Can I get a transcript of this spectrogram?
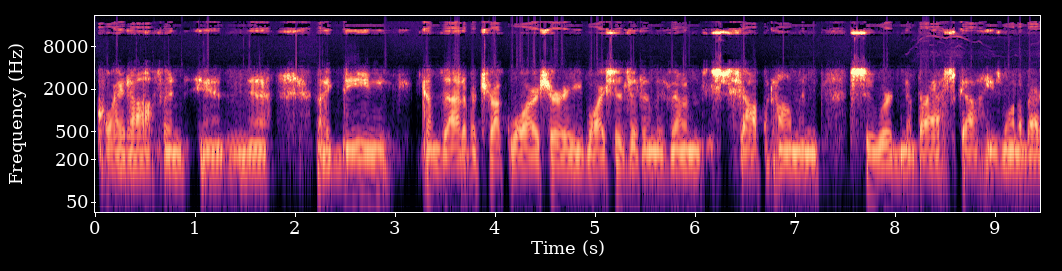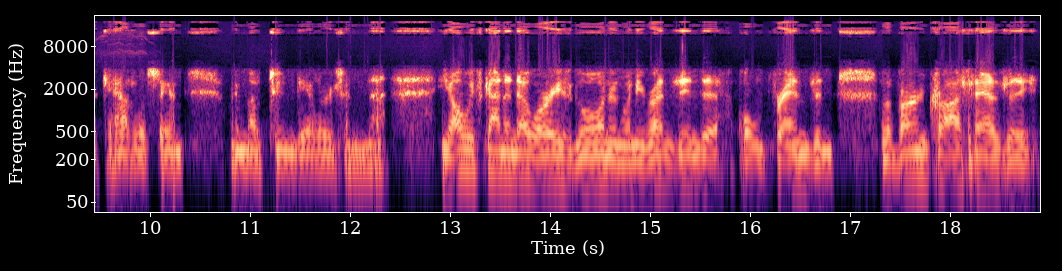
quite often. And uh, like Dean comes out of a truck washer, he washes it in his own shop at home in Seward, Nebraska. He's one of our catalysts and remote tune dealers, and uh, you always kind of know where he's going. And when he runs into old friends, and Laverne Cross has a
